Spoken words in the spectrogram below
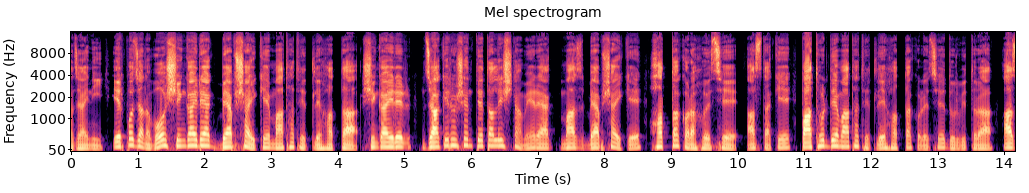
যায়নি। এরপর জানাব, সিঙ্গাইরে এক ব্যবসায়ীকে মাথা থেতলে হত্যা। সিঙ্গাইরের জাকির হোসেন তেতাল্লিশ নামের এক মাছ ব্যবসায়ীকে হত্যা করা হয়েছে। আজ তাকে পাথর দিয়ে মাথা থেতলে হত্যা করেছে দুর্বৃত্তরা। আজ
